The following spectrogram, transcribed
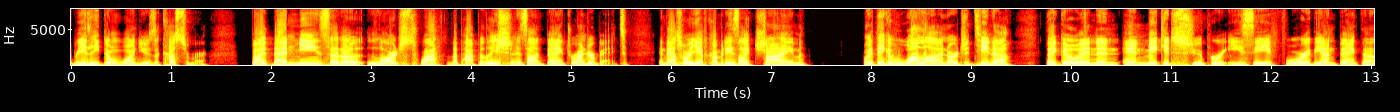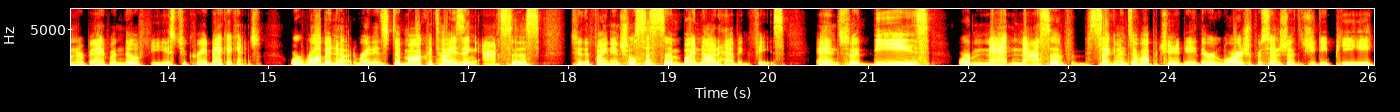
really don't want you as a customer. But that means that a large swath of the population is unbanked or underbanked, and that's why you have companies like Chime, or think of Ualá in Argentina, that go in and, and make it super easy for the unbanked and underbanked with no fees to create bank accounts. Or Robinhood, right? It's democratizing access to the financial system by not having fees. And so these or ma- massive segments of opportunity. There are large percentage of the GDP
